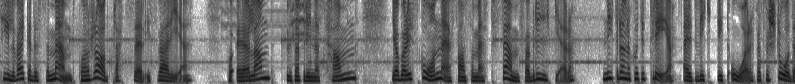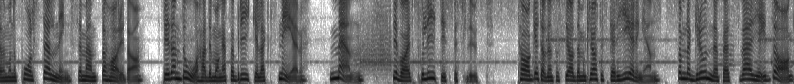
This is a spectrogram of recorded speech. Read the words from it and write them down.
tillverkades cement på en rad platser i Sverige. På Öland, utanför Nynäshamn, ja bara i Skåne fanns som mest fem fabriker. 1973 är ett viktigt år för att förstå den monopolställning Cementa har idag. Redan då hade många fabriker lagts ner. Men det var ett politiskt beslut taget av den socialdemokratiska regeringen som la grunden för att Sverige idag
